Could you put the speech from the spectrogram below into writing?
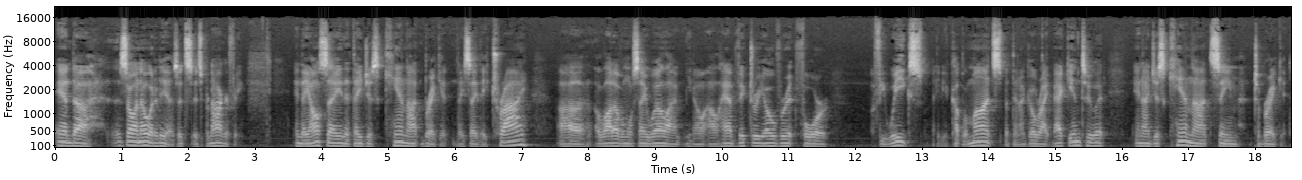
And uh, so I know what it is. It's it's pornography and they all say that they just cannot break it. They say they try. Uh, a lot of them will say, "Well, I, you know, I'll have victory over it for a few weeks, maybe a couple of months, but then I go right back into it, and I just cannot seem to break it."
